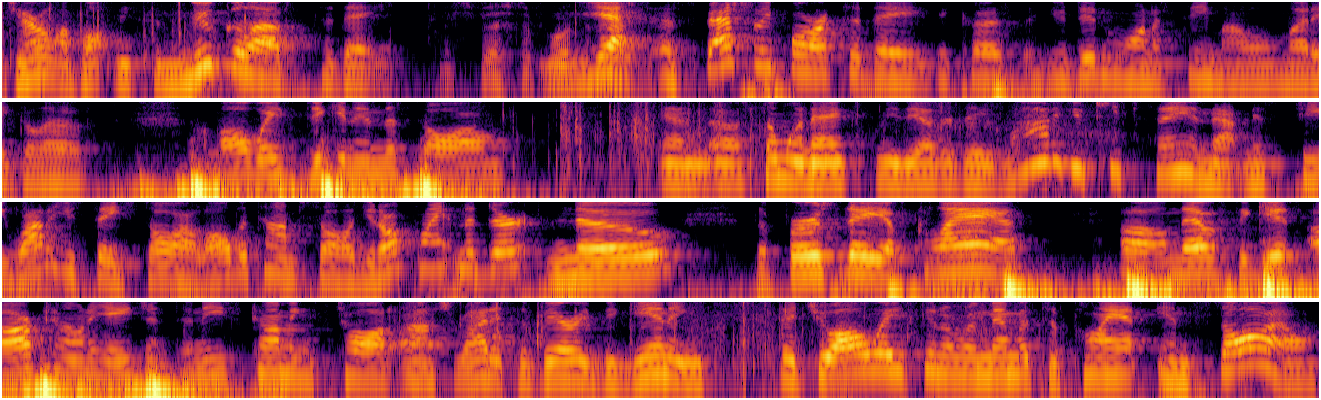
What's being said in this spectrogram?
Gerald, I bought me some new gloves today. Especially for today. Yes, especially for today because you didn't want to see my old muddy gloves. I'm always digging in the soil. And uh, someone asked me the other day, why do you keep saying that, Miss T? Why do you say soil all the time, soil? You don't plant in the dirt? No. The first day of class, uh, I'll never forget our county agent Denise Cummings taught us right at the very beginning that you're always going to remember to plant in soil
